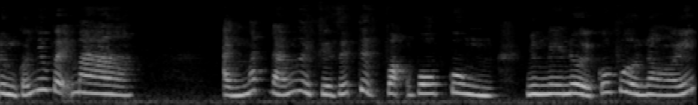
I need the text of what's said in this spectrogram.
đừng có như vậy mà. Ánh mắt đám người phía dưới tuyệt vọng vô cùng, nhưng nghe lời cô vừa nói,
